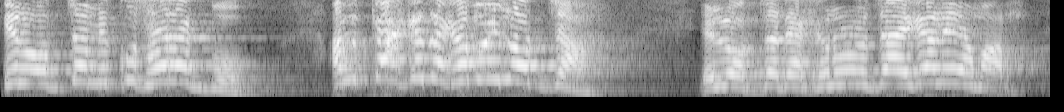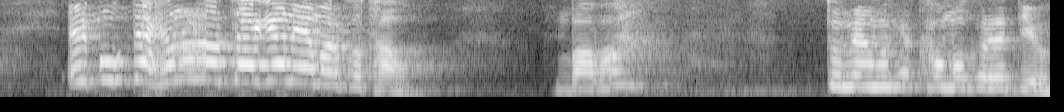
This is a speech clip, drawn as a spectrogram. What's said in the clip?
এই লজ্জা আমি কোথায় রাখব? আমি কাকে দেখাবো এই লজ্জা? এই লজ্জা দেখানোর জায়গা নেই আমার। এই মুখ দেখানোর জায়গা নেই আমার কোথাও। বাবা, তুমি আমাকে ক্ষমা করে দিও।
